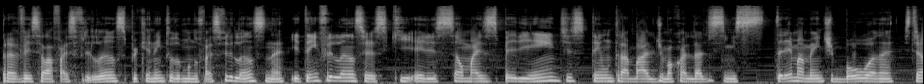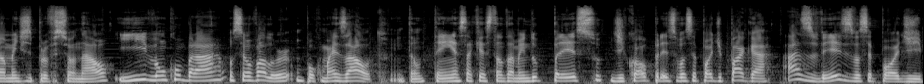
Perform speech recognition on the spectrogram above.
para ver se ela faz freelance, porque nem todo mundo faz freelance, né? E tem freelancers que eles são mais experientes, têm um trabalho de uma qualidade assim extremamente boa, né? Extremamente profissional e vão cobrar o seu valor um pouco mais alto. Então tem essa questão também do preço, de qual preço você pode pagar. Às vezes você pode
